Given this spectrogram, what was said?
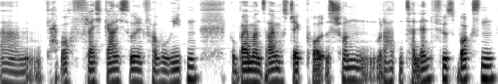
Ähm, habe auch vielleicht gar nicht so den Favoriten, wobei man sagen muss, Jack Paul ist schon oder hat ein Talent fürs Boxen.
